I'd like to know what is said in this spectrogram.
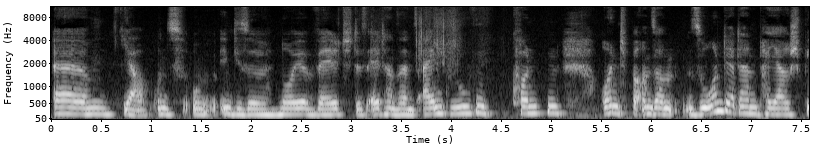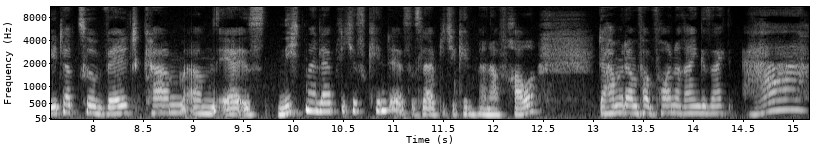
ähm, ja uns in diese neue Welt des Elternseins eingrooven konnten. Und bei unserem Sohn, der dann ein paar Jahre später zur Welt kam, ähm, er ist nicht mein leibliches Kind, er ist das leibliche Kind meiner Frau. Da haben wir dann von vornherein gesagt, ah,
